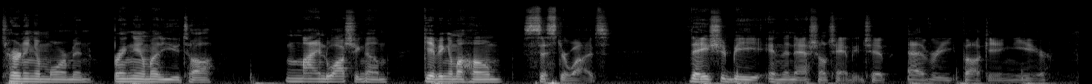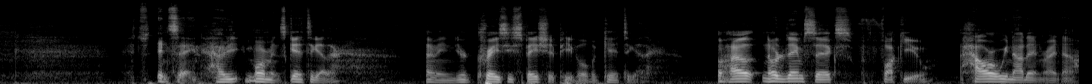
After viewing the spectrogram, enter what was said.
turning a Mormon, bringing them to Utah, mind washing them, giving them a home, sister wives. They should be in the national championship every fucking year. It's insane. How do you, Mormons get it together? I mean, you're crazy spaceship people, but get it together. Ohio Notre Dame six. Fuck you. How are we not in right now?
